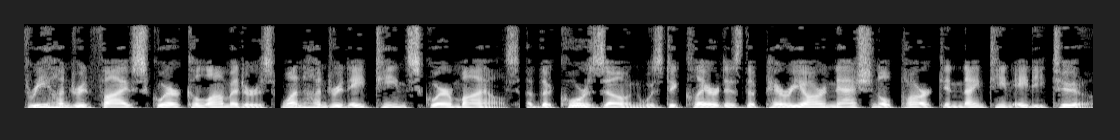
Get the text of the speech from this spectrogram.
305 square kilometers, 118 square miles of the core zone was declared as the Periyar National Park in 1982.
